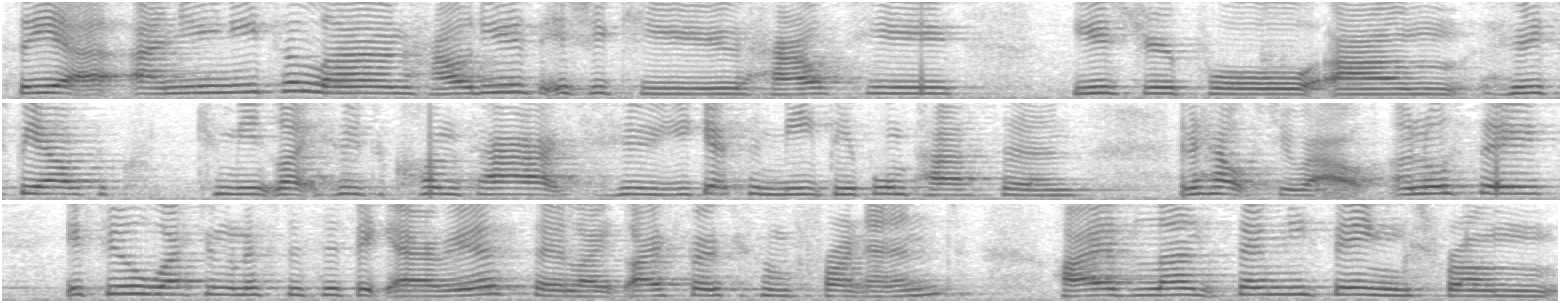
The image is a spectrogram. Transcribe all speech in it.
so yeah, and you need to learn how to use issue queue, how to use Drupal, who to be able to commun- like who to contact, who you get to meet people in person, and it helps you out. And also, if you're working on a specific area, so like I focus on front end, I have learned so many things from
